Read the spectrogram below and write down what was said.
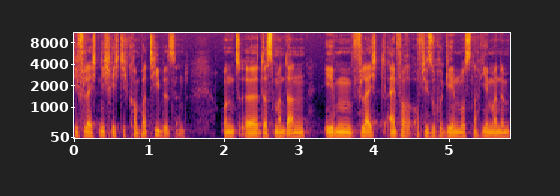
die vielleicht nicht richtig kompatibel sind. Und äh, dass man dann eben vielleicht einfach auf die Suche gehen muss nach jemandem,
